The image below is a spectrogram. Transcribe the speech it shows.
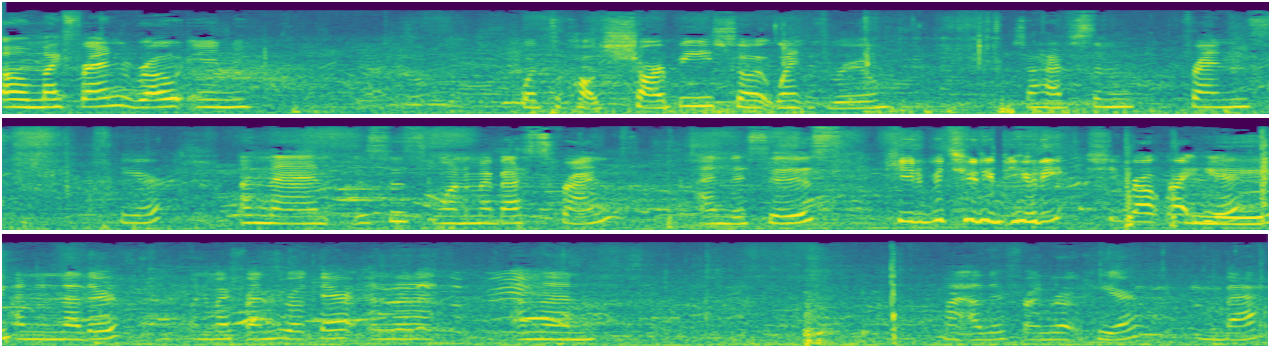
um, my friend wrote in what's it called, Sharpie, so it went through. So I have some friends here. And then this is one of my best friends, and this is Cutie Patootie Beauty. She wrote right here, and another one of my friends wrote there, and then and then my other friend wrote here in the back.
